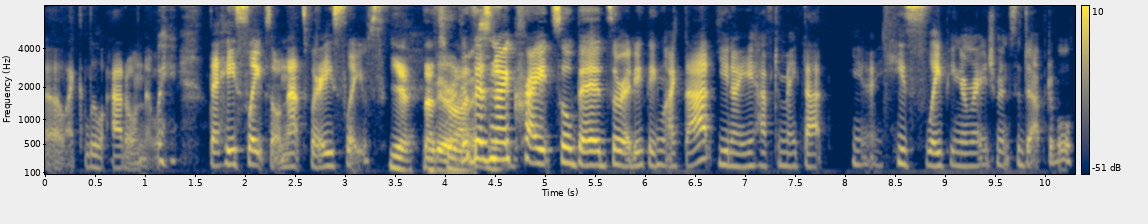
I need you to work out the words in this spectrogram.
a, like a little add-on that we that he sleeps on. That's where he sleeps. Yeah, that's Very right. nice. There's no crates or beds or anything like that. You know, you have to make that. You know, his sleeping arrangements adaptable.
